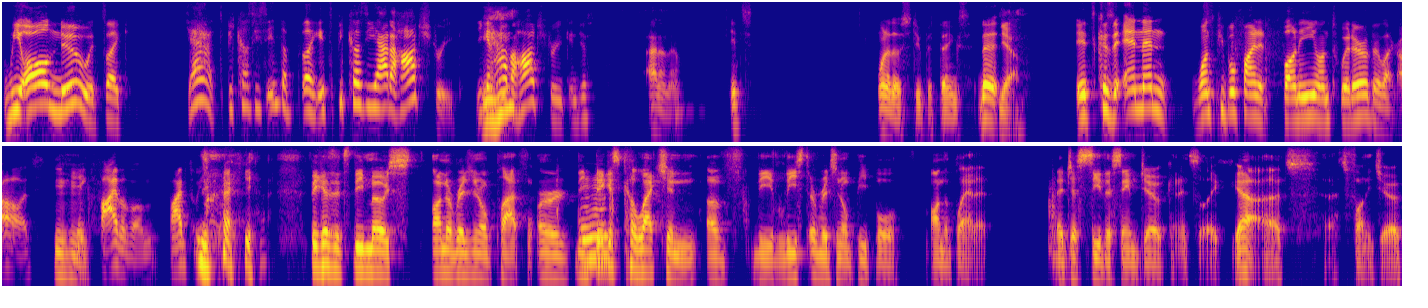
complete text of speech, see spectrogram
we all knew it's like, yeah, it's because he's in the like, it's because he had a hot streak. You can have Mm-hmm. a hot streak and just, I don't know, it's one of those stupid things. That Yeah. it's because, and then once people find it funny on Twitter, they're like, oh, it's Mhm. make five of them, five tweets. yeah. Because it's the most unoriginal platform or the Mhm. biggest collection of the least original people on the planet. That just see the same joke and it's like, yeah, that's that's a funny joke.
